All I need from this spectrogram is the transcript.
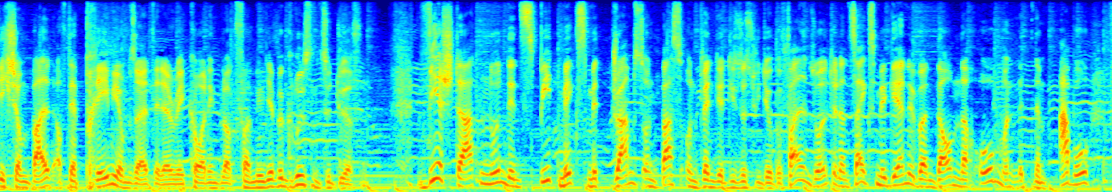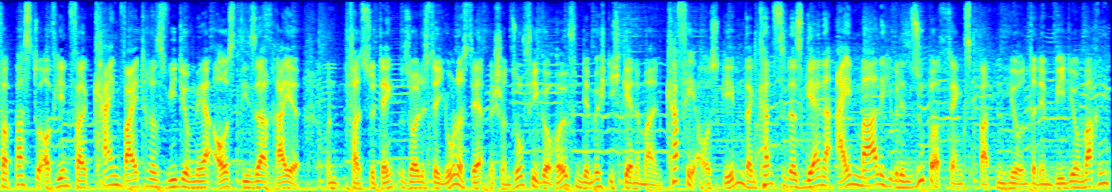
dich schon bald auf der Premium-Seite der Recording Blog Familie begrüßen zu dürfen. Wir starten nun den Speed Mix mit Drums und Bass und wenn dir dieses Video gefallen sollte, dann zeig's mir gerne über einen Daumen nach oben und mit einem Abo verpasst du auf jeden Fall kein weiteres Video mehr aus dieser Reihe. Und falls du denken solltest, der Jonas, der hat mir schon so viel geholfen, dem möchte ich gerne mal einen Kaffee ausgeben, dann kannst du das gerne einmalig über den Super Thanks Button hier unter dem Video machen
